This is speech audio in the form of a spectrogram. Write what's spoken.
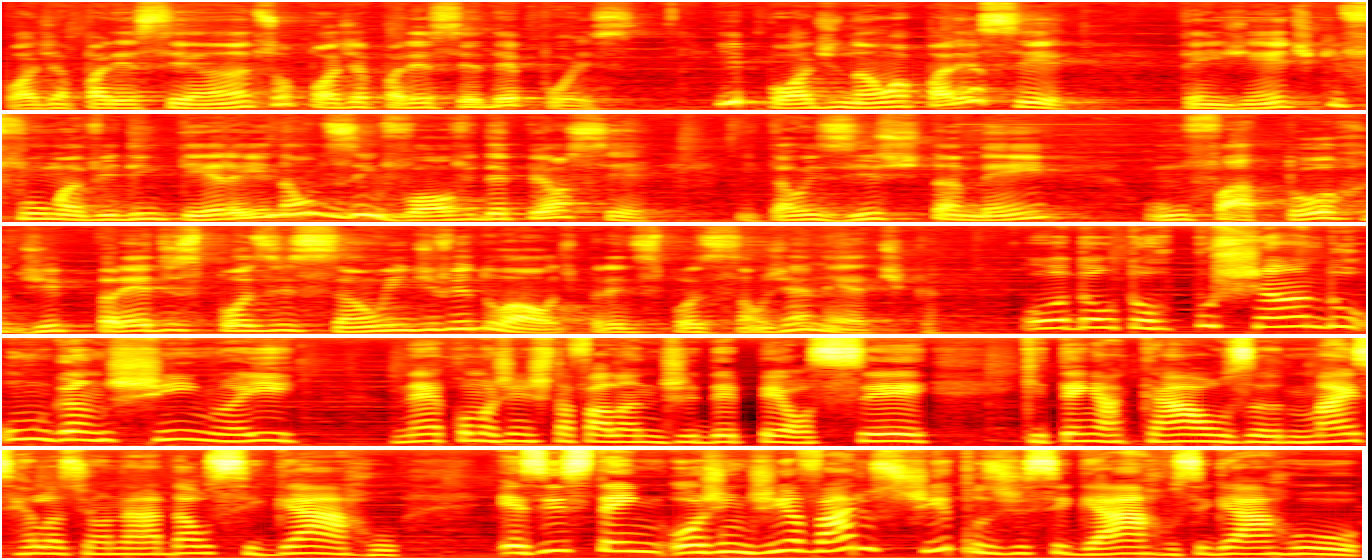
Pode aparecer antes ou pode aparecer depois. E pode não aparecer. Tem gente que fuma a vida inteira e não desenvolve DPOC. Então existe também um fator de predisposição individual, de predisposição genética. Ô doutor, puxando um ganchinho aí né? Como a gente está falando de DPOC, que tem a causa mais relacionada ao cigarro, existem hoje em dia vários tipos de cigarro, cigarro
